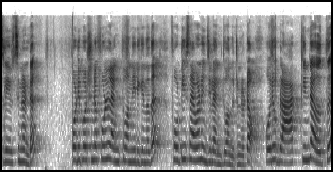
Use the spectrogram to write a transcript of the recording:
സ്ലീവ്സിനുണ്ട് ബോഡി പോർഷന്റെ ഫുൾ ലെങ്ത്ത് വന്നിരിക്കുന്നത് ഫോർട്ടി സെവൻ ഇഞ്ച് ലെങ്ത്ത് വന്നിട്ടുണ്ട് കേട്ടോ ഒരു ബ്ലാക്കിന്റെ അകത്ത്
